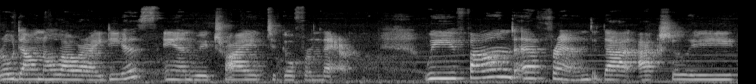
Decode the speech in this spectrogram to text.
Wrote down all our ideas and we tried to go from there. We found a friend that actually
